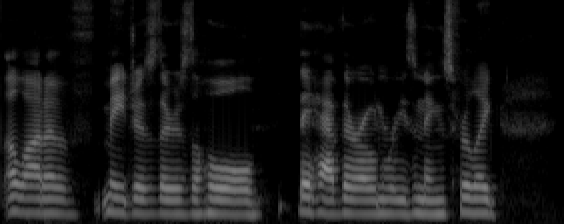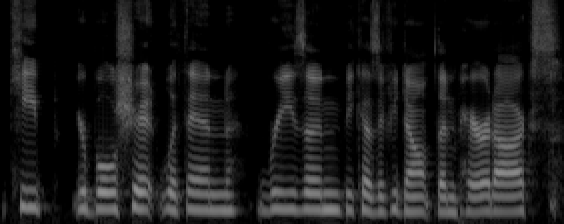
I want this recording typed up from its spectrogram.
a lot of mages, there's the whole they have their own reasonings for like keep your bullshit within reason because if you don't, then paradox.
